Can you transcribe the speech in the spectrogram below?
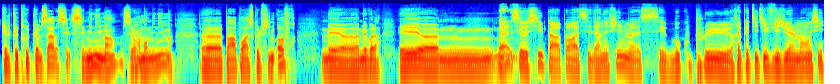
quelques trucs comme ça. C'est, minime, hein, c'est Mm. vraiment minime euh, par rapport à ce que le film offre. Mais, euh, mais voilà. Et euh, Bah, c'est aussi par rapport à ces derniers films, c'est beaucoup plus répétitif visuellement aussi,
